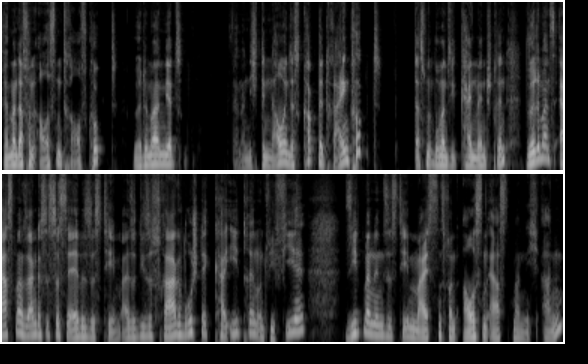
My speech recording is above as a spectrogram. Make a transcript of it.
wenn man da von außen drauf guckt, würde man jetzt, wenn man nicht genau in das Cockpit reinguckt, das, wo man sieht, kein Mensch drin, würde man es erstmal sagen, das ist dasselbe System. Also diese Frage, wo steckt KI drin und wie viel, sieht man den Systemen meistens von außen erstmal nicht an.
